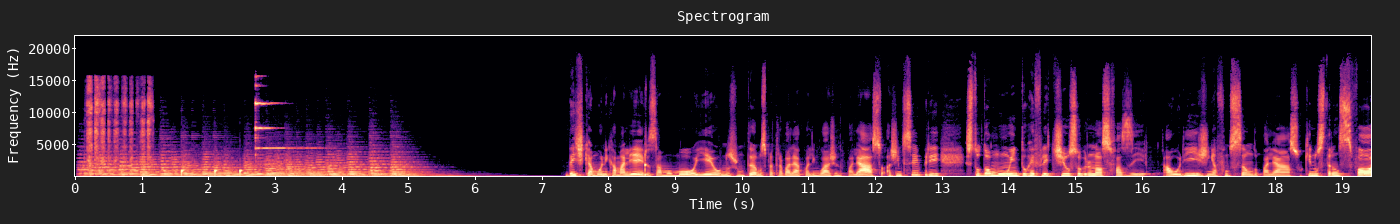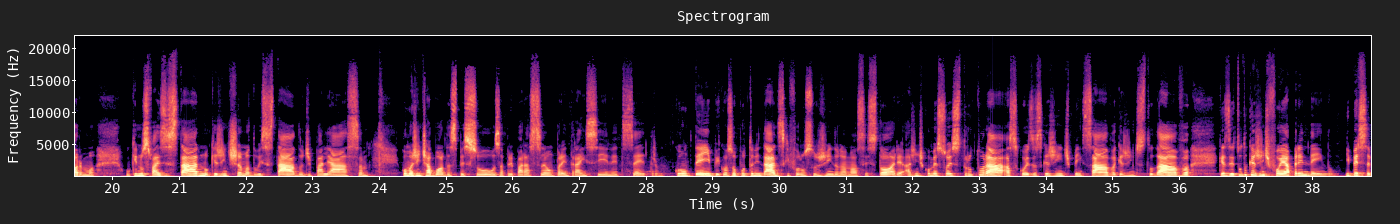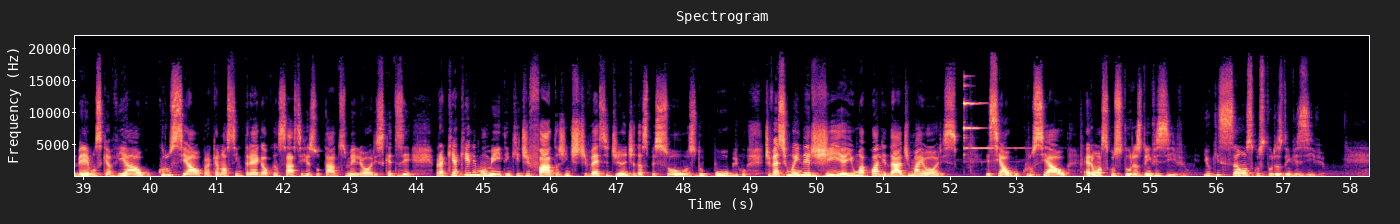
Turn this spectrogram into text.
Desde que a Mônica Malheiros, a Momô e eu nos juntamos para trabalhar com a linguagem do palhaço, a gente sempre estudou muito, refletiu sobre o nosso fazer a origem, a função do palhaço, o que nos transforma, o que nos faz estar no que a gente chama do estado de palhaça como a gente aborda as pessoas, a preparação para entrar em cena, etc. Com o tempo e com as oportunidades que foram surgindo na nossa história, a gente começou a estruturar as coisas que a gente pensava, que a gente estudava, quer dizer, tudo que a gente foi aprendendo. E percebemos que havia algo crucial para que a nossa entrega alcançasse resultados melhores, quer dizer, para que aquele momento em que de fato a gente estivesse diante das pessoas, do público, tivesse uma energia e uma qualidade maiores. Esse algo crucial eram as costuras do invisível. E o que são as costuras do invisível?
